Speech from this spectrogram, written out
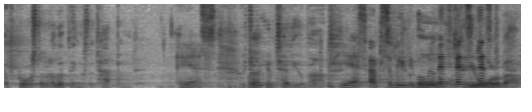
of course, there are other things that happened. Yes. Which well, I can tell you about. Yes, absolutely. Well, well, let's let's, tell you let's, all about.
